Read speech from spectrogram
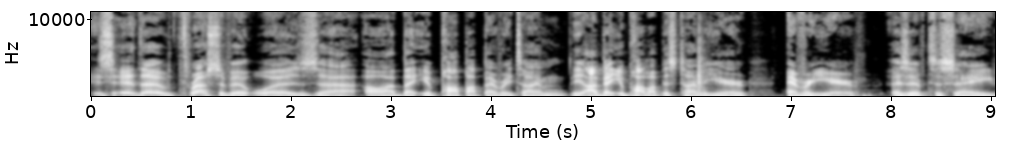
the thrust of it was uh, oh I bet you pop up every time I bet you pop up this time of year every year as if to say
